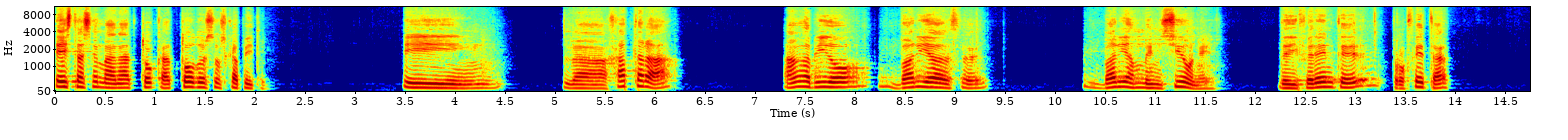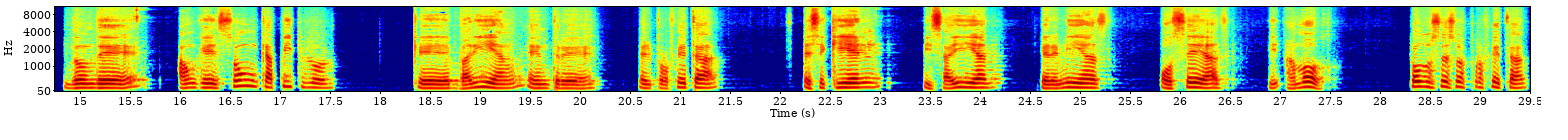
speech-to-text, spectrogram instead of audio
esta semana toca todos esos capítulos. Y la Haftarah han habido varias, eh, varias menciones de diferentes profetas donde, aunque son capítulos que varían entre el profeta Ezequiel, Isaías, Jeremías, Oseas y Amós, todos esos profetas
